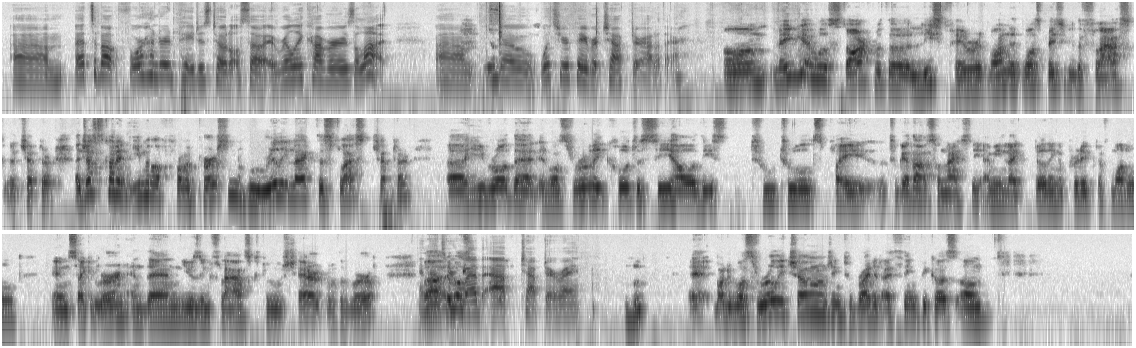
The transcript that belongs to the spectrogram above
um, that's about 400 pages total. So it really covers a lot. Um, so, what's your favorite chapter out of there? Um, maybe I will start with the least favorite one. It was basically the Flask uh, chapter. I just got an email from a person who really liked this Flask chapter, uh, he wrote that it was really cool to see how these two tools play together so nicely. I mean, like building a predictive model in scikit-learn and then using Flask to share it with the world. And that's your was, web app chapter, right? Mm-hmm. Uh, but it was really challenging to write it, I think, because um,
